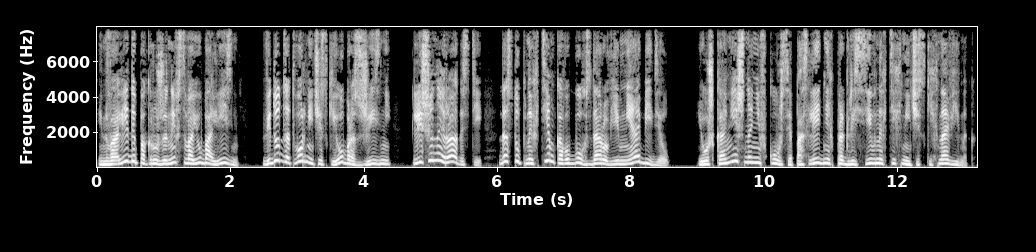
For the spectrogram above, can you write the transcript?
Инвалиды погружены в свою болезнь, ведут затворнический образ жизни, лишены радостей, доступных тем, кого Бог здоровьем не обидел. И уж, конечно, не в курсе последних прогрессивных технических новинок.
